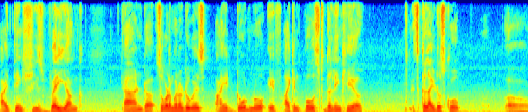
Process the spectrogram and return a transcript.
I think she's very young. And uh, so, what I'm to do is, I don't know if I can post the link here. It's Kaleidoscope, uh,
